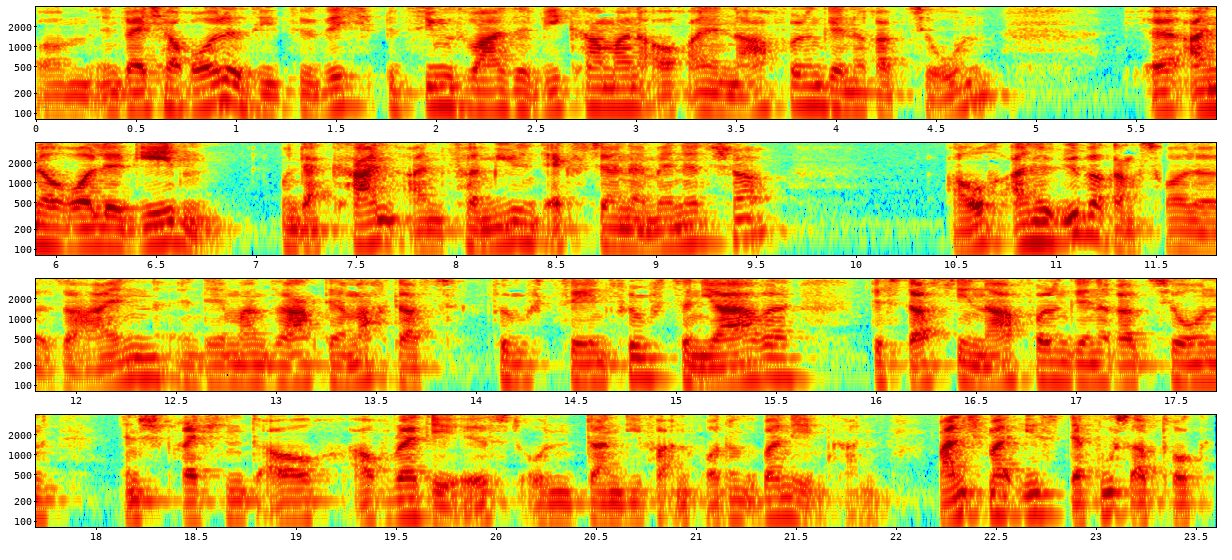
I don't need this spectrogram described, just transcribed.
Ähm, in welcher Rolle sieht sie sich? Beziehungsweise wie kann man auch eine nachfolgende Generation äh, eine Rolle geben? Und da kann ein familienexterner Manager auch eine Übergangsrolle sein, indem man sagt, er macht das 15, 15 Jahre, bis das die nachfolgende Generation entsprechend auch, auch ready ist und dann die Verantwortung übernehmen kann. Manchmal ist der Fußabdruck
